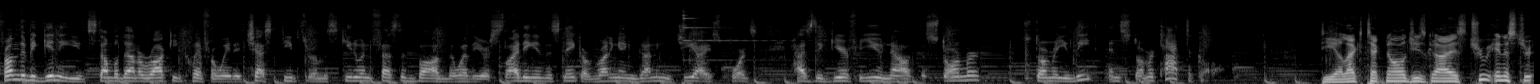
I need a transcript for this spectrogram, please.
From the beginning, you'd stumble down a rocky cliff or waded chest deep through a mosquito infested bog. But whether you're sliding into the snake or running and gunning, GI Sportz has the gear for you now at the Stormer, Stormer Elite, and Stormer Tactical. DLX Technologies, guys, true industry,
